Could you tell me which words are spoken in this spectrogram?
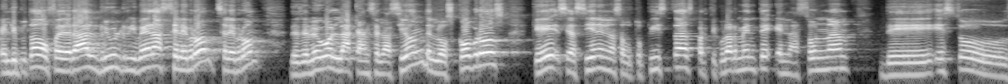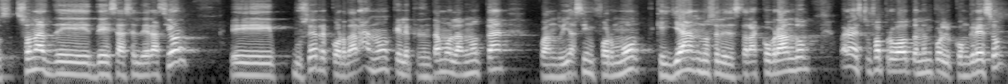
el diputado federal Riul Rivera celebró, celebró desde luego la cancelación de los cobros que se hacían en las autopistas, particularmente en la zona de estos zonas de desaceleración. Eh, usted recordará, ¿no? Que le presentamos la nota cuando ya se informó que ya no se les estará cobrando. Bueno, esto fue aprobado también por el Congreso,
